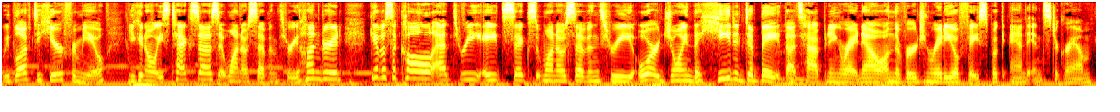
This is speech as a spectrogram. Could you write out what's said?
we'd love to hear from you. You can always text us at 107300, give us a call at 386 1073, or join the heated debate that's happening right now on the Virgin Radio Facebook and Instagram.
